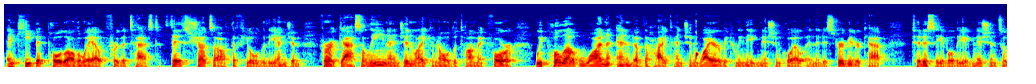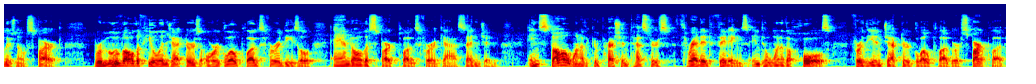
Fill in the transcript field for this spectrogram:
and keep it pulled all the way out for the test. This shuts off the fuel to the engine. For a gasoline engine, like an old Atomic 4, we pull out one end of the high tension wire between the ignition coil and the distributor cap to disable the ignition so there's no spark. Remove all the fuel injectors or glow plugs for a diesel and all the spark plugs for a gas engine. Install one of the compression tester's threaded fittings into one of the holes for the injector glow plug or spark plug.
